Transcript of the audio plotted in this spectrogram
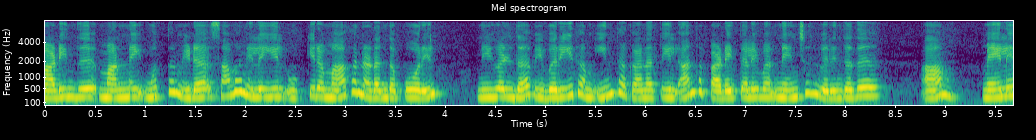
மடிந்து மண்ணை முத்தமிட சமநிலையில் உக்கிரமாக நடந்த போரில் நிகழ்ந்த விபரீதம் இந்த கணத்தில் அந்த படைத்தலைவன் நெஞ்சில் விரிந்தது. ஆம் மேலே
